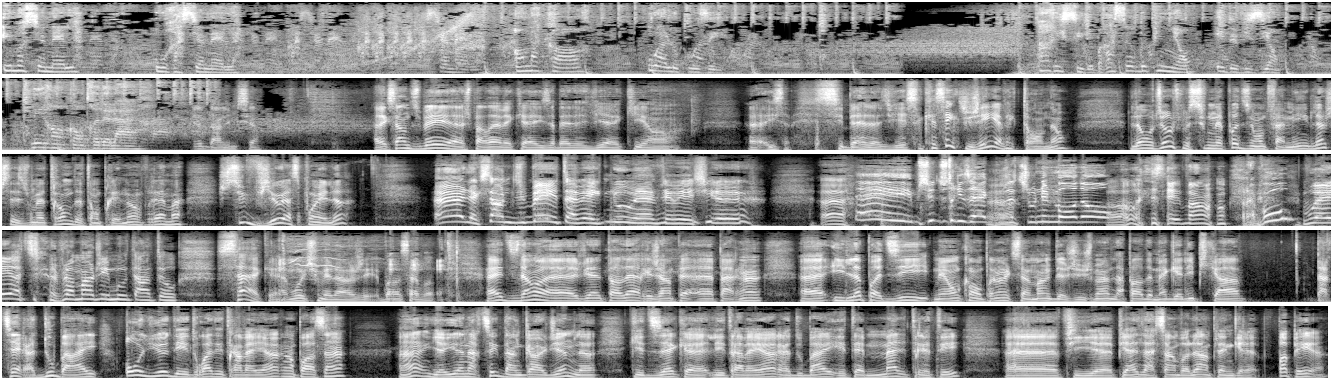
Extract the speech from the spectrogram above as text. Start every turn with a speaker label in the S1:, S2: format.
S1: Émotionnel ou rationnel? En accord ou à l'opposé? Par ici, les brasseurs d'opinion et de vision. Les rencontres de l'air.
S2: Dans l'émission. Alexandre Dubé, euh, je parlais avec euh, Isabelle Olivier, avec qui on... Euh, Isabelle, Isabelle Olivier, qu'est-ce que j'ai avec ton nom? L'autre jour, je me souvenais pas du nom de famille. Là, je, je me trompe de ton prénom, vraiment. Je suis vieux à ce point-là. Alexandre Dubé est avec nous, mesdames et messieurs.
S3: Ah. Hey, Monsieur Dutrisac, vous êtes souvenu de mon nom?
S2: Ah oui, c'est bon.
S3: Bravo.
S2: Oui, je vais manger mou tantôt. Sac, moi je suis mélangé. Bon, ça va. hey, dis donc, euh, je viens de parler à Régent euh, Parent. Euh, il l'a pas dit, mais on comprend que c'est un manque de jugement de la part de Magali Picard. Partir à Dubaï au lieu des droits des travailleurs en passant. Hein? Il y a eu un article dans le Guardian là, qui disait que les travailleurs à Dubaï étaient maltraités, euh, puis, euh, puis elle, elle s'envolait en pleine grève. Pas pire, hein?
